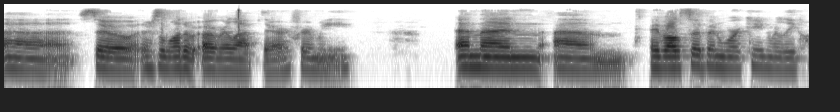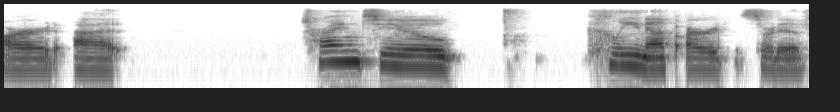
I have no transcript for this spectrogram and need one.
Uh, so there's a lot of overlap there for me. And then um, I've also been working really hard at trying to clean up our sort of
